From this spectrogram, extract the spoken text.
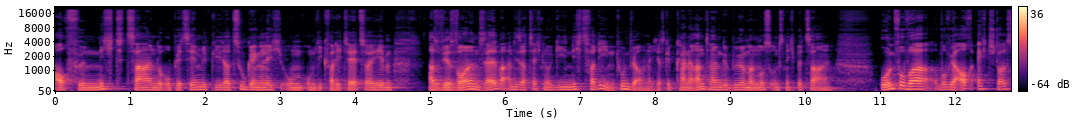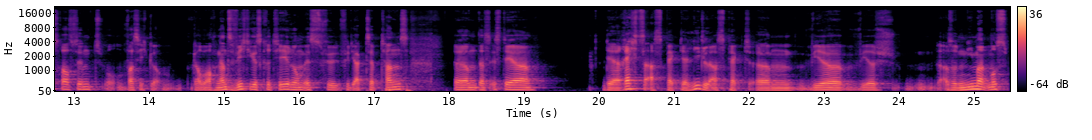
auch für nicht zahlende OPC-Mitglieder zugänglich, um, um die Qualität zu erheben. Also wir wollen selber an dieser Technologie nichts verdienen, tun wir auch nicht. Es gibt keine Runtime-Gebühr, man muss uns nicht bezahlen. Und wo wir, wo wir auch echt stolz drauf sind, was ich glaube glaub auch ein ganz wichtiges Kriterium ist für, für die Akzeptanz, ähm, das ist der, der Rechtsaspekt, der Legal-Aspekt. Ähm, wir, wir, also niemand muss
